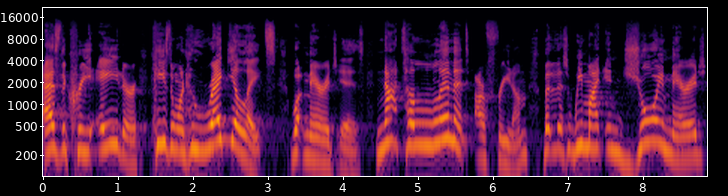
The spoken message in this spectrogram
As the creator, he's the one who regulates what marriage is, not to limit our freedom, but that we might enjoy marriage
